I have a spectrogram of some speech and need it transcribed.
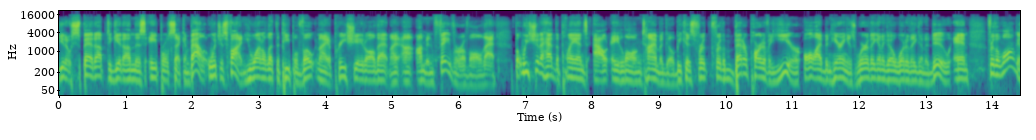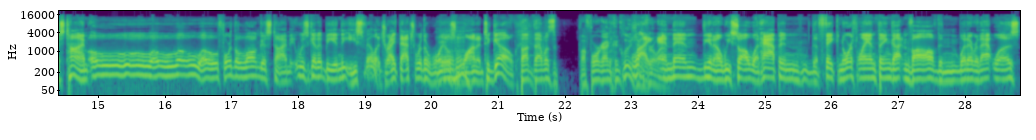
you know, sped up to get on this April 2nd ballot, which is fine. You want to let the people vote, and I appreciate all that, and I, I'm in favor of all that. But we should have had the plans out a long time ago because for, for the better part of a year, all I've been hearing is where are they going to go? What are they going to do? And for the longest time, oh, oh, oh, oh, for the longest time, it was going to be in the East Village, right? That's where the Royals mm-hmm. wanted to go. Thought that was a foregone conclusion. Right. And then, you know, we saw what happened. The fake Northland thing got involved and whatever that was.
